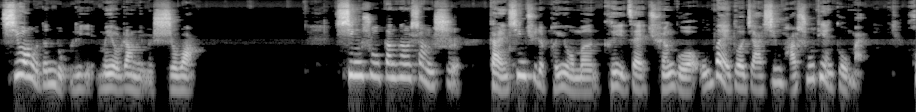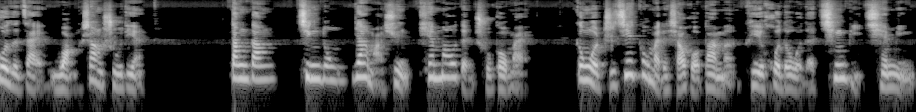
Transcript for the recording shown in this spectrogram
希望我的努力没有让你们失望。新书刚刚上市，感兴趣的朋友们可以在全国五百多家新华书店购买。或者在网上书店、当当、京东、亚马逊、天猫等处购买。跟我直接购买的小伙伴们可以获得我的亲笔签名。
